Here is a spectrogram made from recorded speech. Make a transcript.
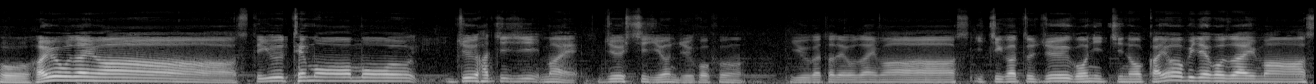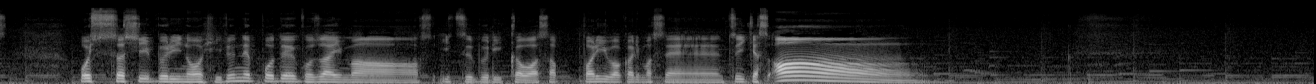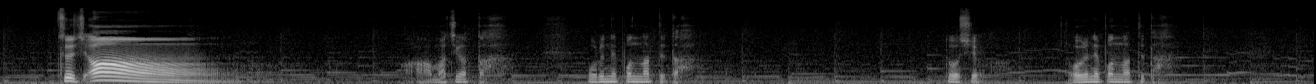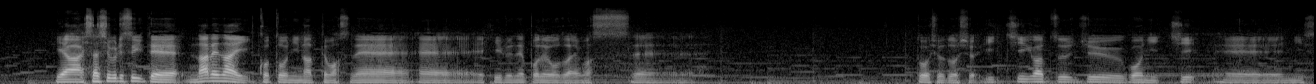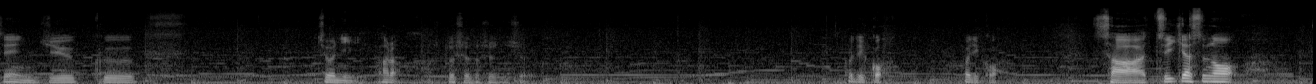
おはようございます。って言うてももう18時前17時45分夕方でございます。1月15日の火曜日でございます。お久しぶりの昼寝ぽでございます。いつぶりかはさっぱりわかりません。ツイキャスオン。通知オン。間違った。オルネポになってた。どうしよう。オルネポになってた。いや久しぶりすぎて慣れないことになってますね、えー、昼寝ぽでございます、えー、どうしようどうしよう。1月15日、えー、2019ジョニーあらどうしようどうしようどうしよう。これでいこう。これでいこう。さあツイキャスの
